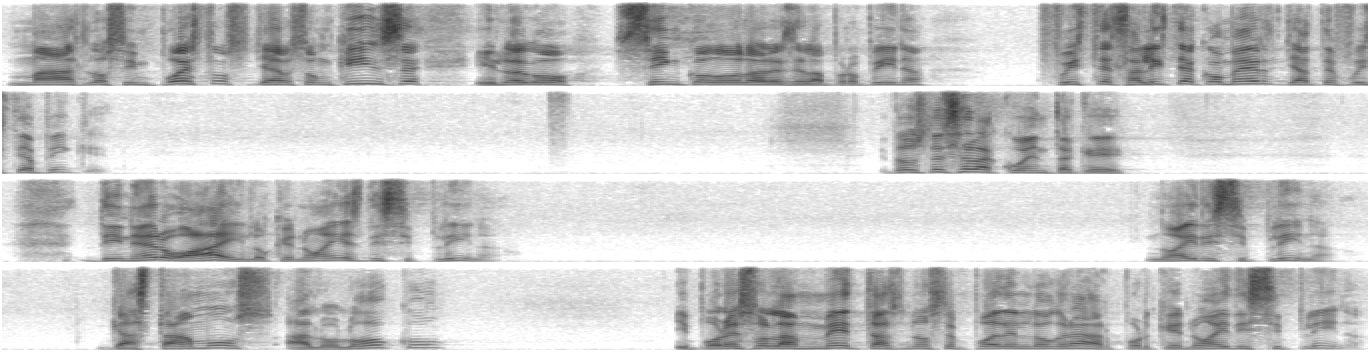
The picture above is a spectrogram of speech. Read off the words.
más los impuestos, ya son 15, y luego 5 dólares de la propina. Fuiste, saliste a comer, ya te fuiste a pique. Entonces usted se da cuenta que dinero hay, lo que no hay es disciplina. No hay disciplina. Gastamos a lo loco y por eso las metas no se pueden lograr, porque no hay disciplina.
